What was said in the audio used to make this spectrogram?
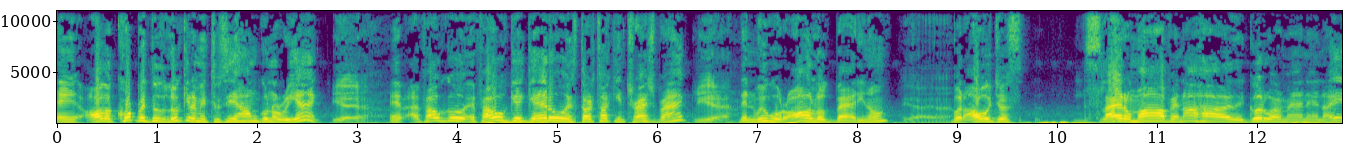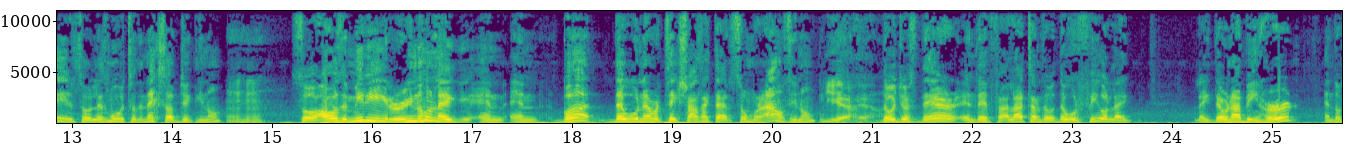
and all the corporate dudes looking at me to see how I'm gonna react. Yeah. And if I would go, if I would get ghetto and start talking trash back, Yeah. then we would all look bad, you know. Yeah. Yeah. But I would just slide them off and aha, the good one, man. And hey, so let's move it to the next subject, you know. Mm-hmm. So I was a mediator, you know, like and and but they would never take shots like that somewhere else, you know. Yeah. Yeah. They were just there, and they a lot of times they, they would feel like like they were not being heard, and they'll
